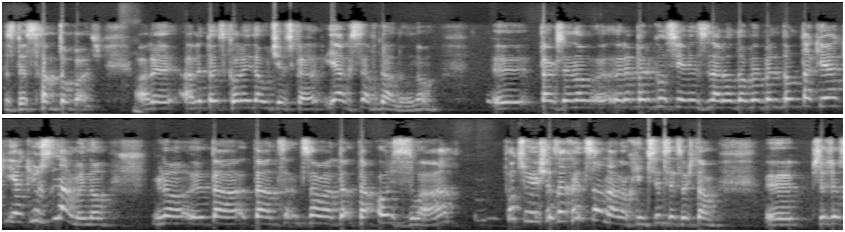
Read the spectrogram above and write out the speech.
zdesantować, ale, ale to jest kolejna ucieczka, jak z Afganu. No. Y, także no, reperkusje międzynarodowe będą takie, jak, jak już znamy. No, no, y, ta, ta cała ta, ta oś zła poczuje się zachęcona. No, Chińczycy coś tam, y, przecież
